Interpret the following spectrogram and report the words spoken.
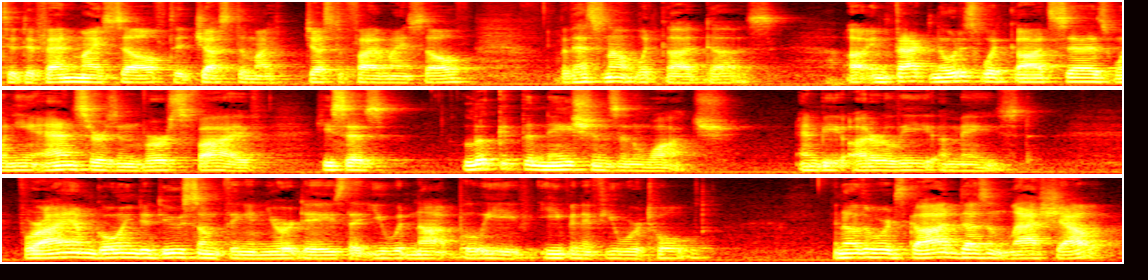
to defend myself, to justify, justify myself. But that's not what God does. Uh, in fact, notice what God says when He answers in verse 5. He says, Look at the nations and watch, and be utterly amazed. For I am going to do something in your days that you would not believe, even if you were told. In other words, God doesn't lash out,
